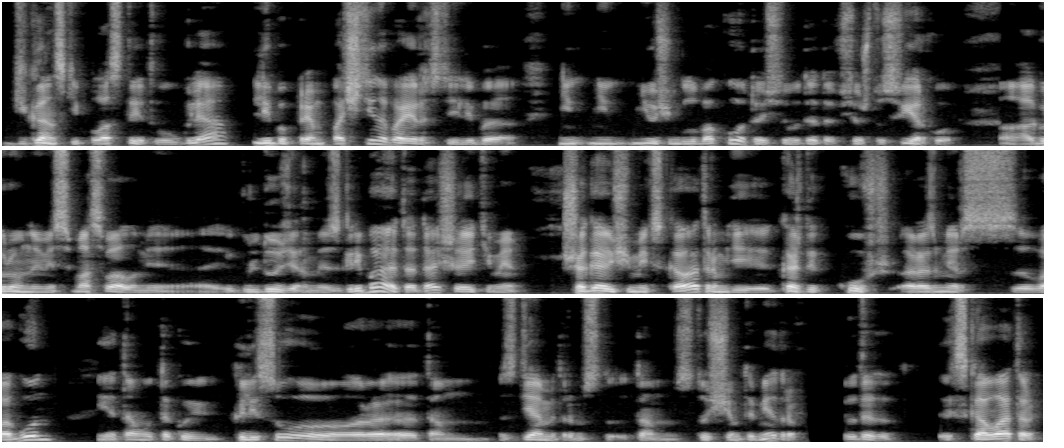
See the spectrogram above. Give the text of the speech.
гигантские пласты этого угля, либо прям почти на поверхности, либо не, не, не очень глубоко. То есть вот это все, что сверху огромными самосвалами и бульдозерами сгребают, а дальше этими шагающими экскаваторами, где каждый ковш размер с вагон, и там вот такое колесо там, с диаметром 100, там, 100 с чем-то метров. И вот этот экскаватор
